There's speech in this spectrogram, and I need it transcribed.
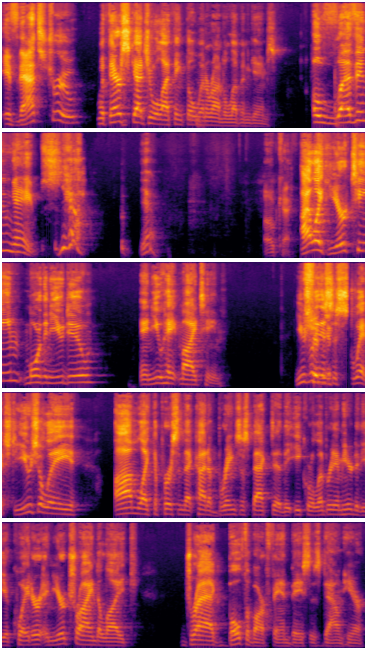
if that's true, with their schedule, I think they'll win around 11 games. 11 games. Yeah. Yeah. Okay. I like your team more than you do, and you hate my team. Usually Should this is switched. Usually I'm like the person that kind of brings us back to the equilibrium here to the equator, and you're trying to like drag both of our fan bases down here.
